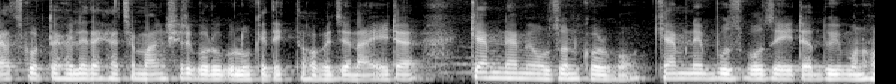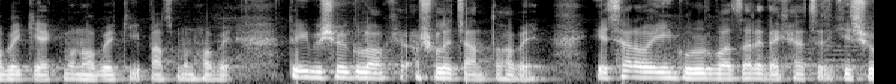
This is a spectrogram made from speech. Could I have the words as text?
কাজ করতে হলে দেখা যাচ্ছে মাংসের গরুগুলোকে দেখতে হবে যে, না, এটা কেমনে আমি ওজন করব? কেমনে বুঝব যে এটা দুই মন হবে কি, এক মন হবে কি, পাঁচ মন হবে? তো এই বিষয়গুলো আসলে জানতে হবে। এছাড়াও এই গরুর বাজারে দেখা যাচ্ছে কিছু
